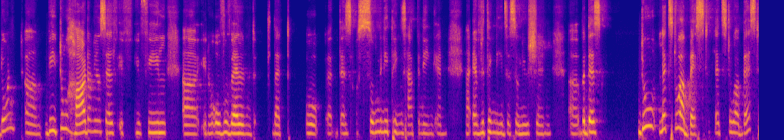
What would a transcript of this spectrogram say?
don't um, be too hard on yourself if you feel uh, you know overwhelmed that oh uh, there's so many things happening and uh, everything needs a solution. Uh, but there's do let's do our best let's do our best.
